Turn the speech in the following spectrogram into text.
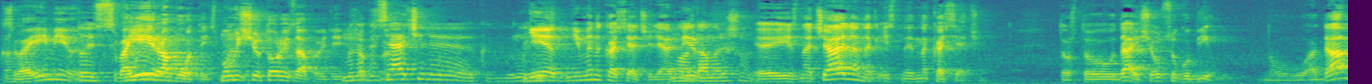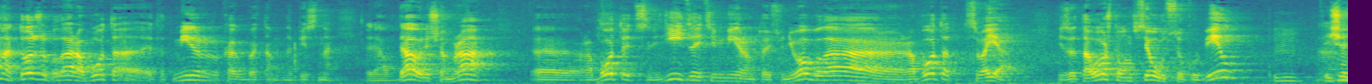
Ага. Своими, То есть своей мы- работой, с помощью Торы и заповедей. Мы собственно. накосячили, как бы, ну, Нет, не мы накосячили, а Ну, мир Адам решен. э, изначально накосячил. То, что, да, еще усугубил. Но у Адама тоже была работа, этот мир, как бы там написано, Лявда или Шамра, э, работать, следить за этим миром. То есть у него была работа своя. Из-за того, что он все усугубил, Еще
